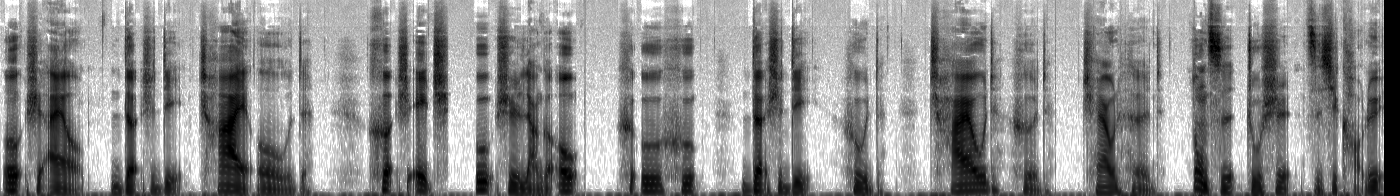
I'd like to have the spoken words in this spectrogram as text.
O 是 l，d 是 d，child，h 是 h，u 是两个 o，h u h，d 是 d，hood，childhood，childhood，动词注释、仔细考虑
